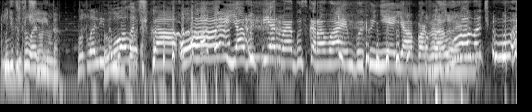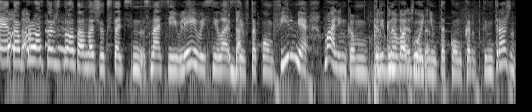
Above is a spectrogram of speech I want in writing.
Мне кажется, девчонок. Лолита. Вот Лолита. бы Лолочка! Ой, я бы первая бы с караваем бы не, я обожаю Обожаю, Лолочку. Это просто что-то. Она сейчас, кстати, с Настей Ивлеевой снялась Да. в таком фильме, маленьком, предновогоднем таком, короткометражном.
